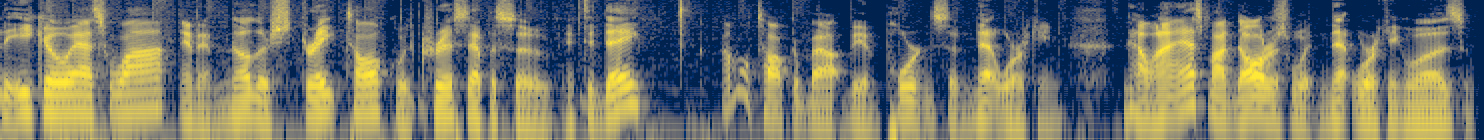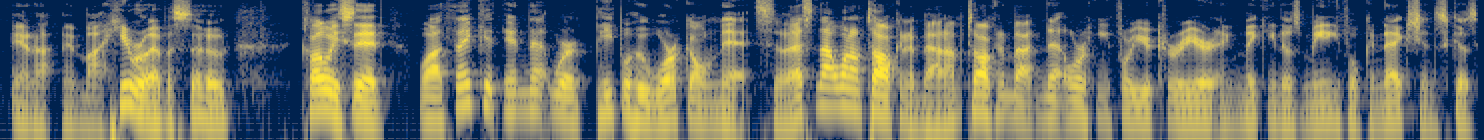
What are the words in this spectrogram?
to EECO Ask Why and another Straight Talk with Chris episode. And today I'm going to talk about the importance of networking. Now, when I asked my daughters what networking was in, a, in my hero episode, Chloe said, Well, I think it in network people who work on nets. So that's not what I'm talking about. I'm talking about networking for your career and making those meaningful connections. Because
